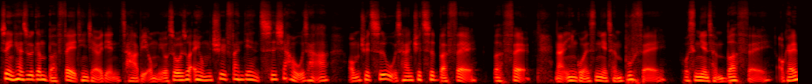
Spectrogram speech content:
所以你看是不是跟 buffet 听起来有点差别？我们有时候会说，哎，我们去饭店吃下午茶，我们去吃午餐，去吃 buffet，buffet。那英国人是念成 buffet，或是念成 buffet，OK？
